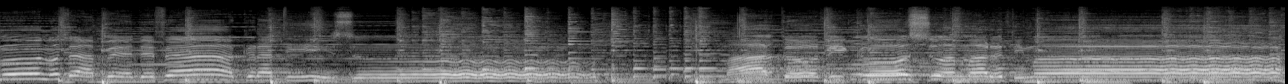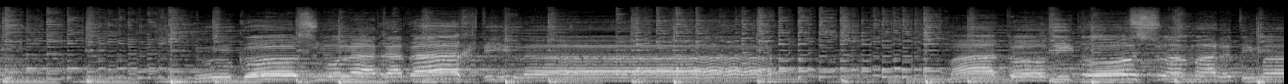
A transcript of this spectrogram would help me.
Μόνο τα πέντε θα κρατήσω. Μα το δικό σου αμάρτημα του κόσμου όλα τα δάχτυλα. Μα το δικό σου αμάρτημα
